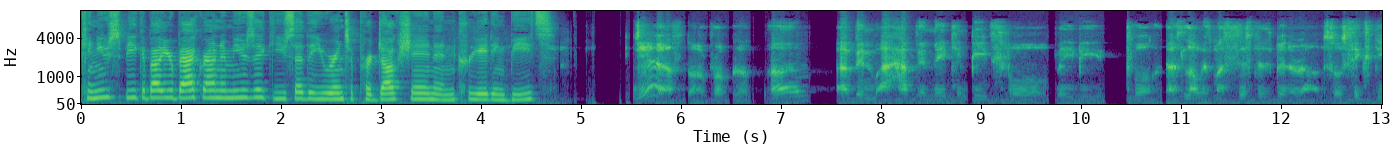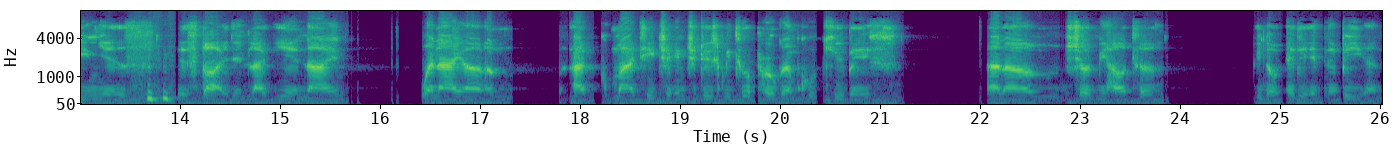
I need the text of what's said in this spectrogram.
Can you speak about your background in music? You said that you were into production and creating beats. Yeah, that's not a problem. Um, I've been I have been making beats for maybe well as long as my sister's been around. So 16 years. it started in like year nine when I um I, my teacher introduced me to a program called Cubase and um showed me how to you know edit in the beat and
